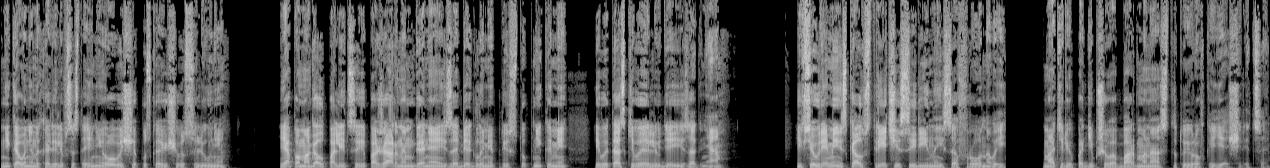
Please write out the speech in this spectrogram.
никого не находили в состоянии овоща, пускающего слюни. Я помогал полиции и пожарным, гоняясь за беглыми преступниками и вытаскивая людей из огня. И все время искал встречи с Ириной Сафроновой, матерью погибшего бармена с татуировкой ящерицы.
